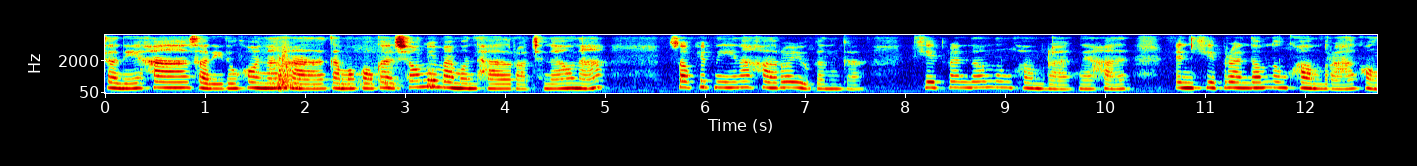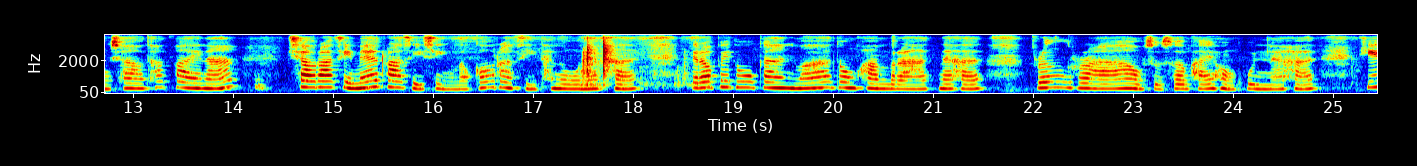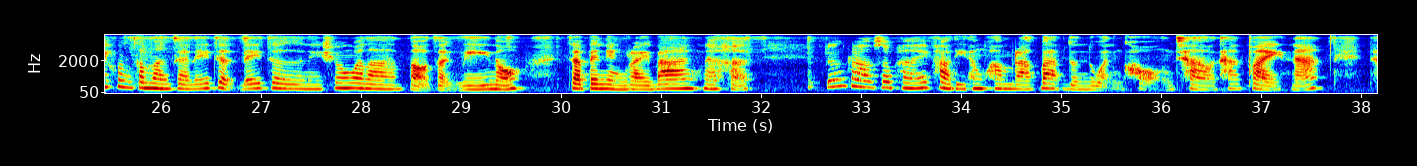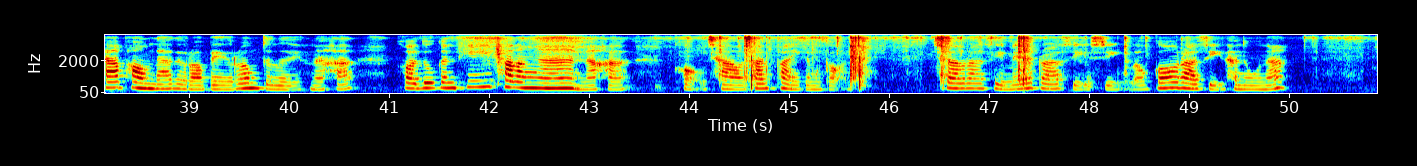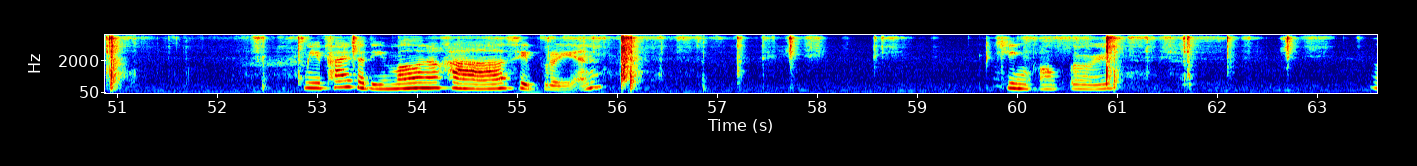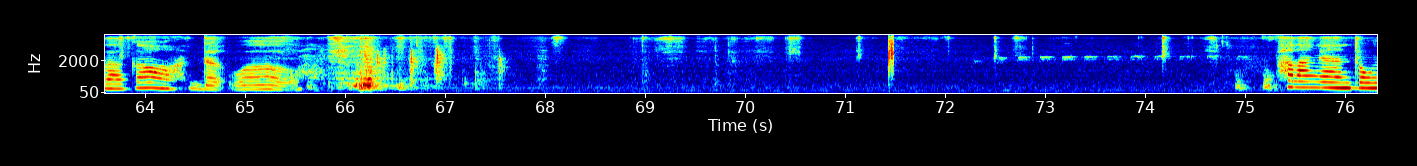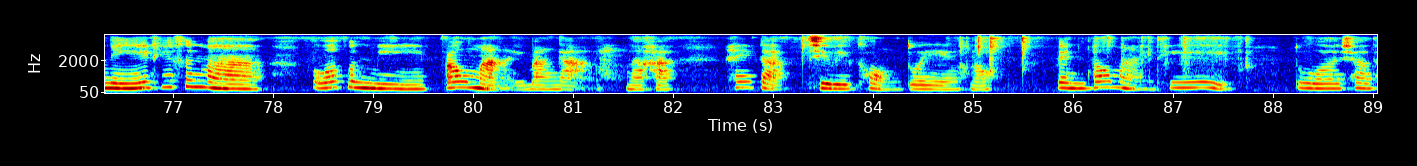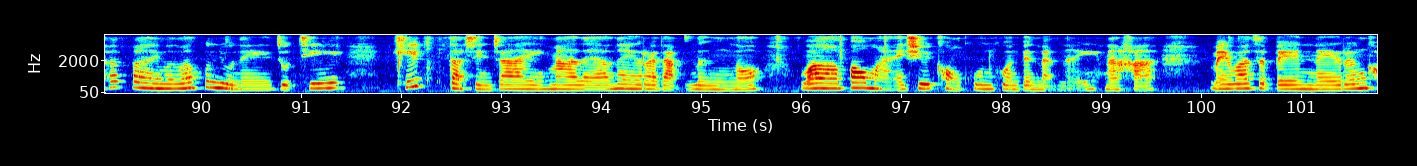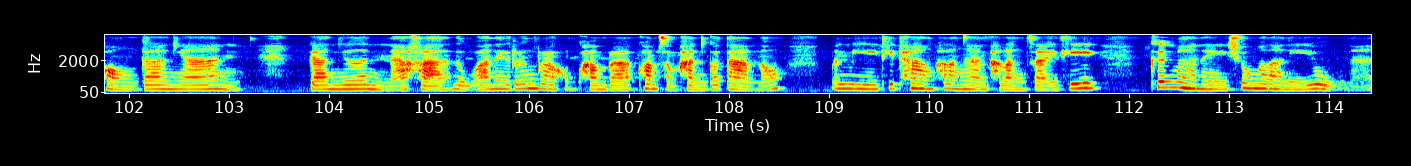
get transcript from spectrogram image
สวัสดีค่ะ สวัสดีทุกคนนะคะ กลับมาพบกับช่องมีมายมนทารอดชาแนลนะสำหรับคลิปนี้นะคะเราอยู่กันกับคลิปแรนดอมลงความรักนะคะ เป็นคลิปแรนดอมลงความรักของชาวธาตุไฟนะ ชาวราศีเมษราศีสิงห์แล้วก็ราศีธนูนะคะ เดี๋ยวเราไปดูกันว่าดวงความรักนะคะ เรื่องราวสุดเซอร์ไพรส์ของคุณนะคะ ที่คุณกำลังจะได้เจอได้เจอในช่วงเวลาต่อจากนี้เนาะจะเป็นอย่างไรบ้างนะคะ เรื่องราวเซอร์ไพรส์ข่าวดีทางความรักแบบด่วนๆของชาวธาตุไฟนะ ถ้าพร้อมแล้วเดี๋ยวเราไปเริ่มกันเลยนะคะ ขอดูกันที่พลังงานนะคะ ของชาวธาตุไฟกันก่อน ชาวราศีเมษราศีสิงห์แล้วก็ราศีธนูนะ มีไพ่เดอะดีเมอร์นะคะสิบเหรียญ King of Earth แล้วก็ The World พลังงานตรงนี้ที่ขึ้นมา เพราะว่าคุณมีเป้าหมายบางอย่างนะคะ ให้กับชีวิตของตัวเองเนาะเป็นเป้าหมายที่ตัวชาวธาตุไฟมันว่าคุณอยู่ในจุดที่คิดตัดสินใจมาแล้วในระดับหนึ่งเนาะว่าเป้าหมายชีวิตของคุณควรเป็นแบบไหนนะคะ ไม่ว่าจะเป็นในเรื่องของการงาน การเงินนะคะ หรือว่าในเรื่องราวของความรักความสัมพันธ์ก็ตามเนาะมันมีทิศทางพลังงานพลังใจที่ ขึ้นมาในช่วงเวลานี้อยู่นะ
